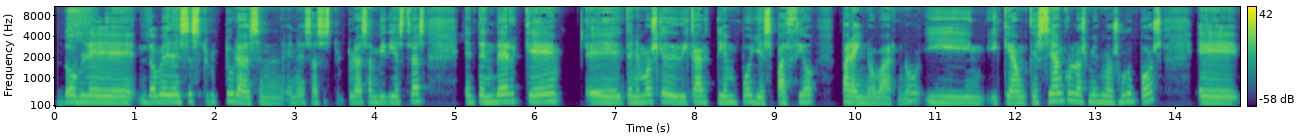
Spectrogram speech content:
doble, dobles estructuras en, esas estructuras ambidiestras, entender que tenemos que dedicar tiempo y espacio para innovar, ¿no? Y, que aunque sean con los mismos grupos, eh,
